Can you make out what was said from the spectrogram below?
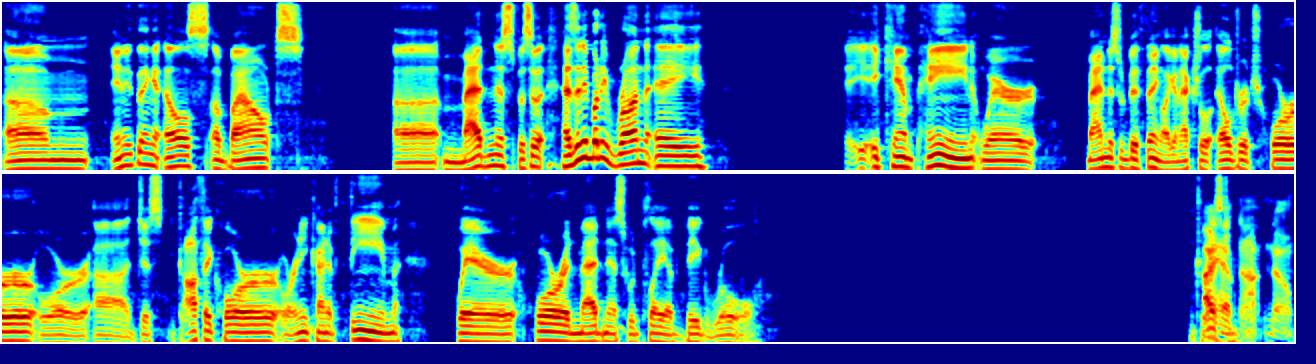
Um, anything else about uh madness specific? Has anybody run a, a campaign where madness would be a thing, like an actual eldritch horror or uh just gothic horror or any kind of theme where horror and madness would play a big role? I have not. No.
